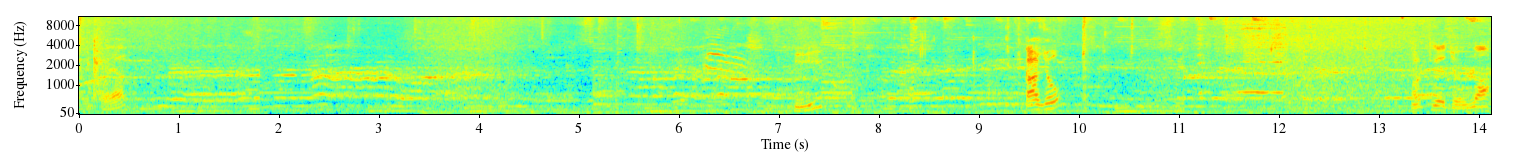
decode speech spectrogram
먹을 거야? 응? 까줘? 어떻게 해줘? 일로 와.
